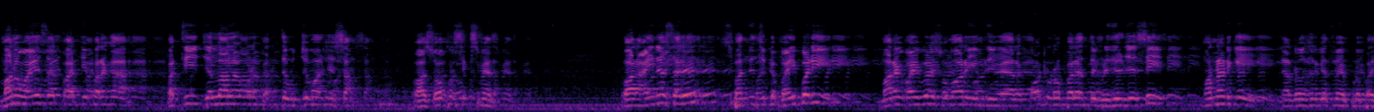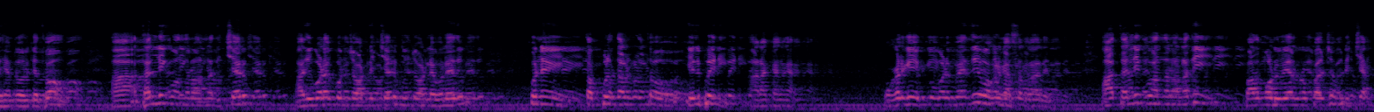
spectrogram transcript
మనం వైఎస్ఆర్ పార్టీ పరంగా ప్రతి జిల్లాలో కూడా పెద్ద ఉద్యమాలు చేశాం. ఆ సూపర్ సిక్స్ మీద. వారు అయినా సరే స్పందించక భయపడి మనకు కూడా సుమారు ఎనిమిది వేల కోట్ల రూపాయలతో విడుదల చేసి మొన్నటికి నెల రోజుల క్రితం ఎప్పుడు పదిహేను రోజుల క్రితం ఆ తల్లికి వందనం అన్నది ఇచ్చారు. అది కూడా కొన్ని చోట్ల ఇచ్చారు కొన్ని చోట్ల ఇవ్వలేదు. కొన్ని తప్పుల తలకలతో వెళ్ళిపోయినాయి ఆ రకంగా. ఒకరికి ఎక్కువ పడిపోయింది ఒకరికి అసలు రాలేదు. ఆ తల్లికి వందనం అన్నది పదమూడు వేల రూపాయలు చొప్పున ఇచ్చారు.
